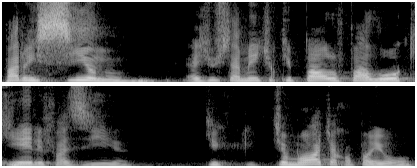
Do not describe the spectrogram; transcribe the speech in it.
para o ensino, é justamente o que Paulo falou que ele fazia, que Timóteo acompanhou,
